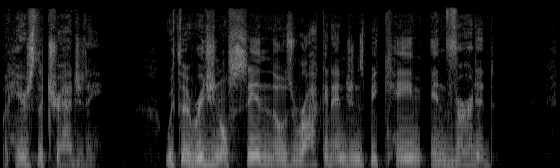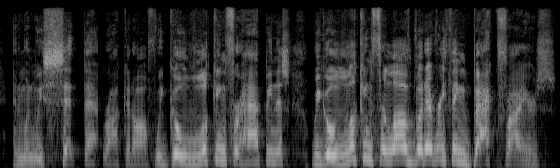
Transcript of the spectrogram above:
But here's the tragedy with the original sin, those rocket engines became inverted. And when we set that rocket off, we go looking for happiness, we go looking for love, but everything backfires.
